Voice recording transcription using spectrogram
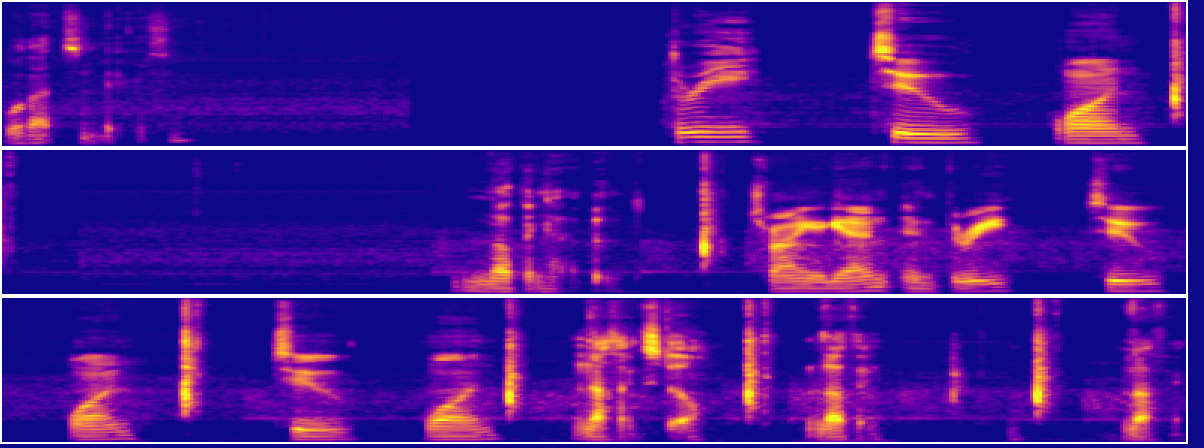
Well, that's embarrassing. Three, two, one. Nothing happened. Trying again in three, two, one, two, one. Nothing still. Nothing. Nothing.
